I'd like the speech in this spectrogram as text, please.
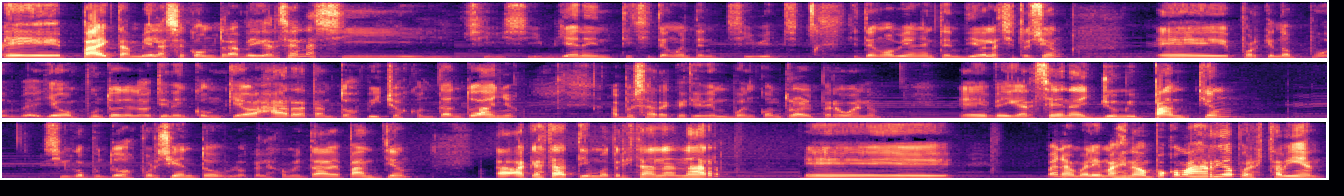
Eh, Pike también la hace contra Veigarcena. Si, si, si, bien, si, tengo si, si tengo bien entendido la situación. Eh, porque llega un punto donde no tienen con qué bajar a tantos bichos con tanto daño. A pesar de que tienen buen control, pero bueno. Eh, Veigarcena, Yumi Pantheon, 5.2%, lo que les comentaba de Pantheon. Ah, acá está Timo Tristana, Nar. Eh, bueno, me lo imaginaba un poco más arriba, pero está bien.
